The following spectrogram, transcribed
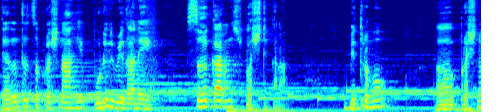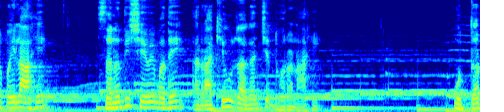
त्यानंतरचा प्रश्न आहे पुढील विधाने सहकारण स्पष्ट करा. मित्र हो प्रश्न पहिला आहे सनदी सेवेमध्ये राखीव जागांचे धोरण आहे. उत्तर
